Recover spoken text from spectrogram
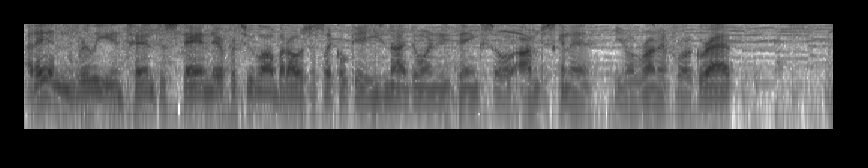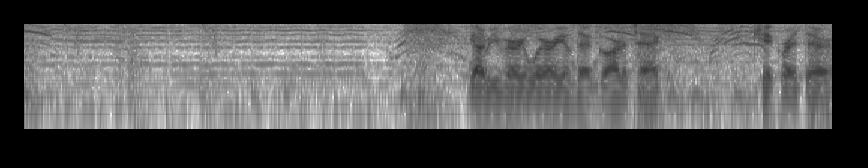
I didn't really intend to stand there for too long, but I was just like, okay, he's not doing anything, so I'm just going to, you know, run it for a grab. Got to be very wary of that guard attack kick right there.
